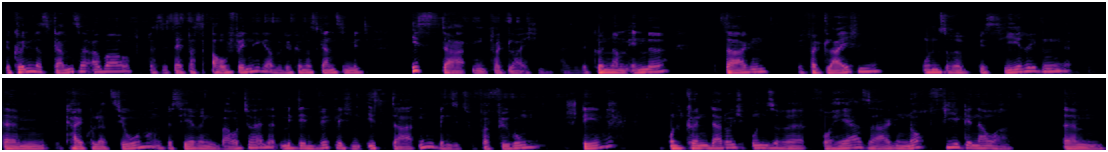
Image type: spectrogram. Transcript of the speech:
Wir können das Ganze aber auch, das ist etwas aufwendiger, aber wir können das Ganze mit Ist-Daten vergleichen. Also wir können am Ende sagen, wir vergleichen unsere bisherigen ähm, Kalkulationen und bisherigen Bauteile mit den wirklichen Ist-Daten, wenn sie zur Verfügung stehen und können dadurch unsere Vorhersagen noch viel genauer ähm,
